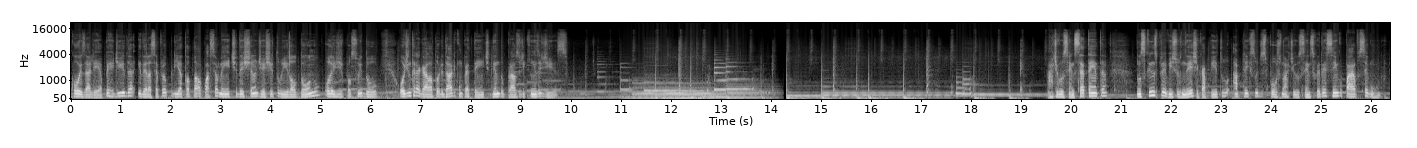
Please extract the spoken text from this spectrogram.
coisa alheia perdida e dela se apropria total ou parcialmente, deixando de restituí-la ao dono ou legítimo possuidor ou de entregá-la à autoridade competente dentro do prazo de 15 dias. Artigo 170. Nos crimes previstos neste capítulo, aplique-se o disposto no artigo 155, parágrafo 2.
